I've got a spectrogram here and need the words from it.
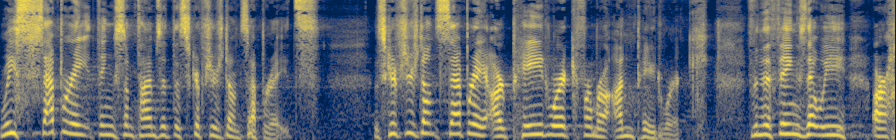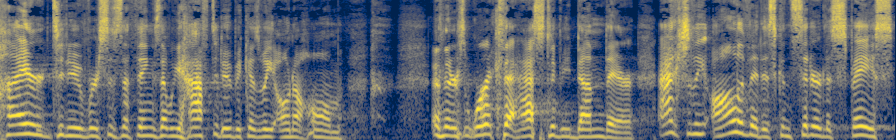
We separate things sometimes that the scriptures don't separate. The scriptures don't separate our paid work from our unpaid work from the things that we are hired to do versus the things that we have to do because we own a home. and there's work that has to be done there. Actually, all of it is considered a space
